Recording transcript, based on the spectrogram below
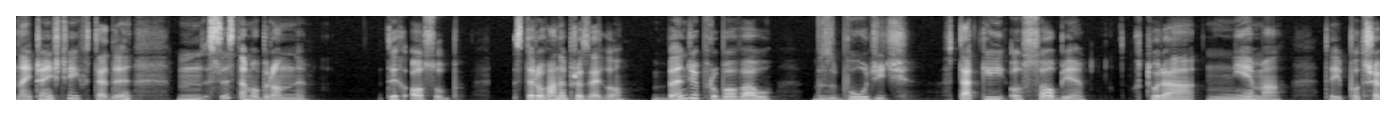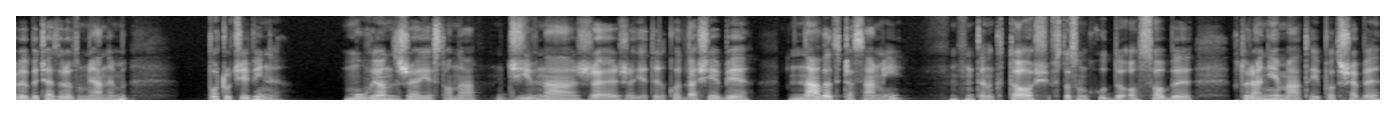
Najczęściej wtedy mm, system obronny tych osób, sterowany przez ego, będzie próbował wzbudzić w takiej osobie, która nie ma tej potrzeby bycia zrozumianym, poczucie winy. Mówiąc, że jest ona dziwna, że żyje tylko dla siebie, nawet czasami ten ktoś w stosunku do osoby, która nie ma tej potrzeby,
